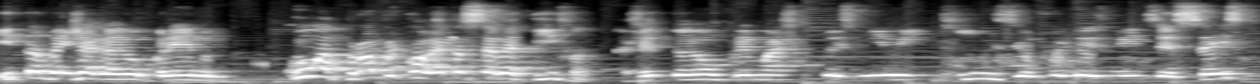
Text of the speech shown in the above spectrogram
e também já ganhou o prêmio com a própria coleta seletiva. A gente ganhou um prêmio, acho que em 2015 ou foi 2016,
